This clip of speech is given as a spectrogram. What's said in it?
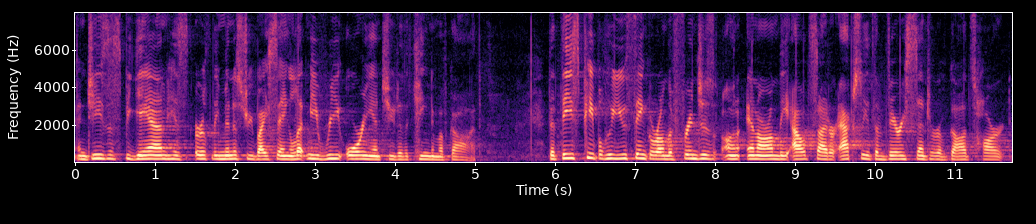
And Jesus began his earthly ministry by saying, Let me reorient you to the kingdom of God. That these people who you think are on the fringes and are on the outside are actually at the very center of God's heart.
